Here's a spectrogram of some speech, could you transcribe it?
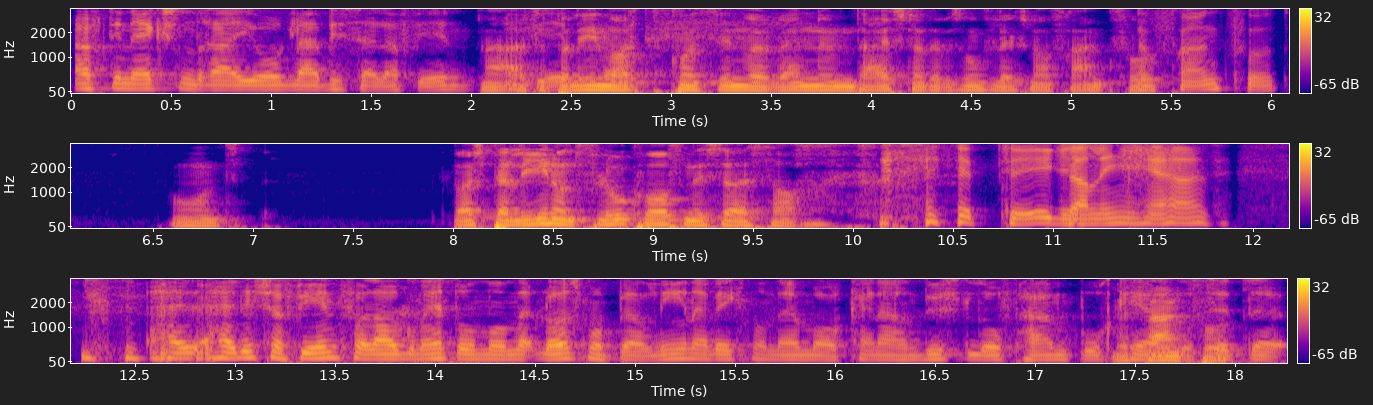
auf die nächsten drei Jahre, glaube ich, soll auf jeden, Nein, auf also jeden Berlin Fall. macht keinen Sinn, weil wenn du in Deutschland etwas umfliegst nach Nach Frankfurt Frankfurt. und weißt, Berlin und Flughafen ist so eine Sache. Tegel. Berlin, ja. Halt ist auf jeden Fall ein Argument, und dann lassen wir Berlin weg, dann nehmen wir, keine Ahnung, Düsseldorf, Hamburg, Ja, her, das Frankfurt.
